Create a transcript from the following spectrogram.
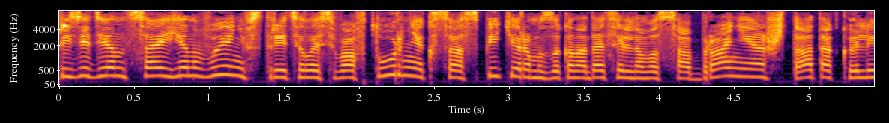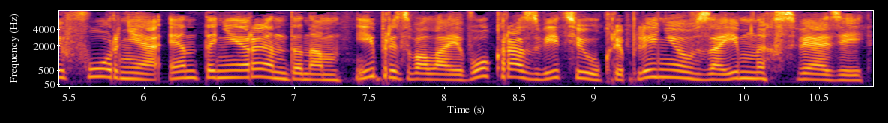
Президент Цай Янвэнь встретилась во вторник со спикером законодательного собрания штата Калифорния Энтони Рэндоном и призвала его к развитию и укреплению взаимных связей.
